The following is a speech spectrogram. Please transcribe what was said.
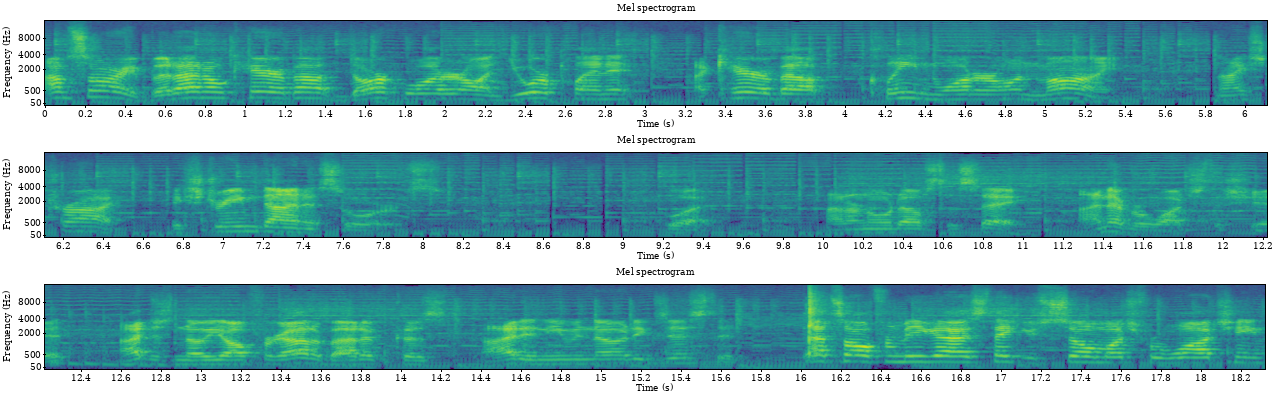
I'm sorry, but I don't care about dark water on your planet. I care about clean water on mine. Nice try. Extreme dinosaurs. What? I don't know what else to say. I never watched the shit. I just know y'all forgot about it because I didn't even know it existed. That's all from me, guys. Thank you so much for watching.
